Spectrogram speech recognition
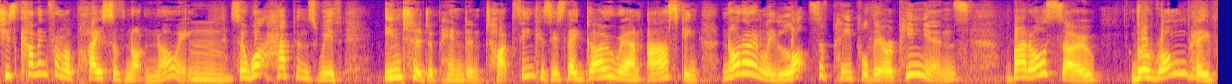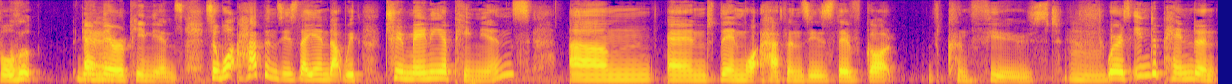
She's coming from a place of not knowing. So what happens with interdependent type thinkers is they go around asking not only lots of people their opinions, but also the wrong people Yeah. and their opinions. So what happens is they end up with too many opinions, um, and then what happens is they've got confused. Whereas independent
